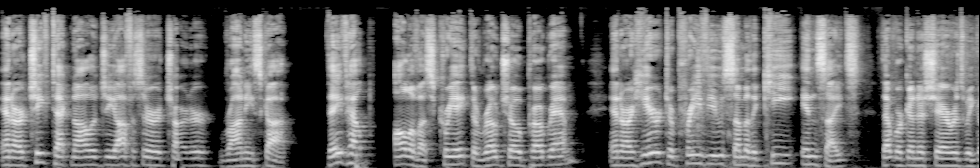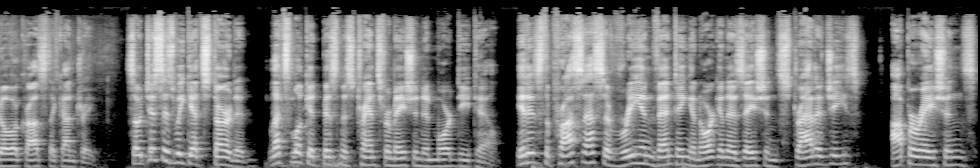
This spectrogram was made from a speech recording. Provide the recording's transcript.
and our chief technology officer at Charter, Ronnie Scott. They've helped all of us create the Roadshow program and are here to preview some of the key insights that we're going to share as we go across the country. So just as we get started, let's look at business transformation in more detail. It is the process of reinventing an organization's strategies, operations,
